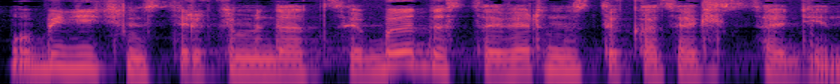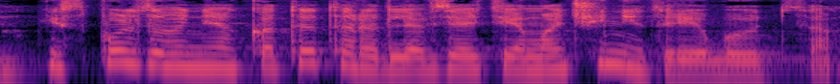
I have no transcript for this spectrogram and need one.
Убедительность рекомендации Б, достоверность доказательств 1. Использование катетера для взятия мочи не требуется.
